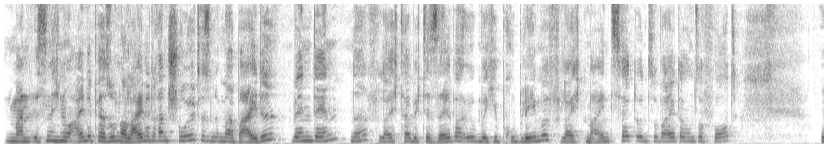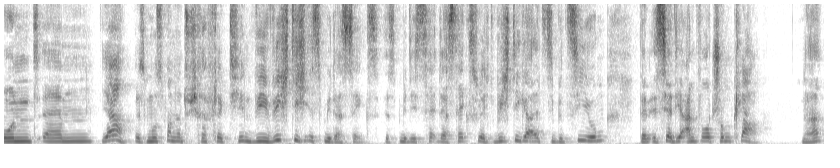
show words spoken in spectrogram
man ist nicht nur eine Person alleine dran schuld, es sind immer beide, wenn denn. Ne? Vielleicht habe ich da selber irgendwelche Probleme, vielleicht Mindset und so weiter und so fort. Und ähm, ja, es muss man natürlich reflektieren, wie wichtig ist mir der Sex? Ist mir Se- der Sex vielleicht wichtiger als die Beziehung? Dann ist ja die Antwort schon klar. Ne?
